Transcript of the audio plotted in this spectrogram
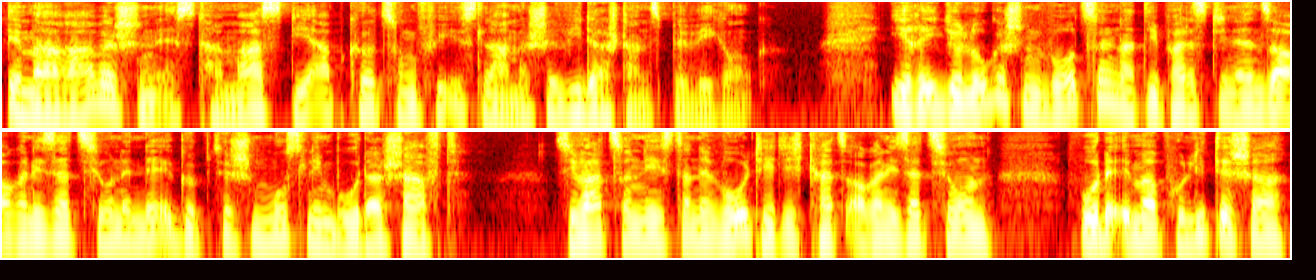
Im Arabischen ist Hamas die Abkürzung für Islamische Widerstandsbewegung. Ihre ideologischen Wurzeln hat die Palästinenserorganisation in der ägyptischen Muslimbruderschaft. Sie war zunächst eine Wohltätigkeitsorganisation, wurde immer politischer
